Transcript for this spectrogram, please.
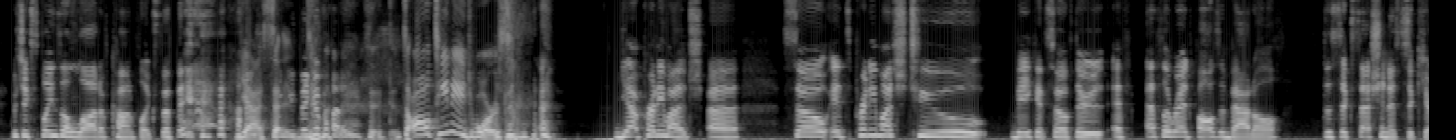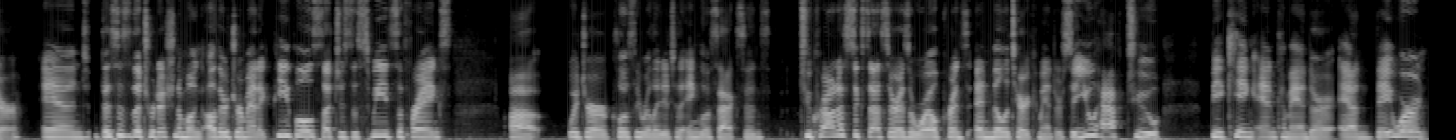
which explains a lot of conflicts that they have Yeah, so- when you think about it It's all teenage wars. yeah pretty much uh so it's pretty much to make it so if there if ethelred falls in battle the succession is secure and this is the tradition among other germanic peoples such as the swedes the franks uh, which are closely related to the anglo-saxons to crown a successor as a royal prince and military commander so you have to be king and commander and they weren't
